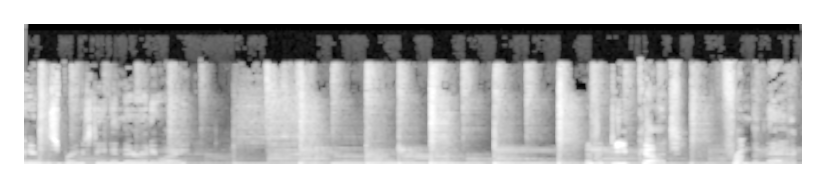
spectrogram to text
I hear the Springsteen in there anyway. That's a deep cut from the Knack.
